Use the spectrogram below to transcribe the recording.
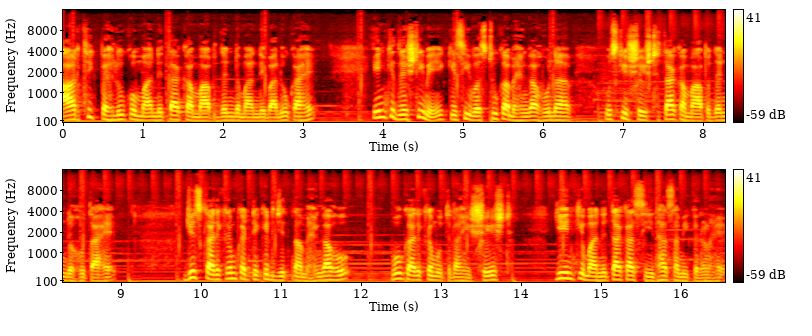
आर्थिक पहलू को मान्यता का मापदंड मानने वालों का है। इनकी दृष्टि में किसी वस्तु का महँगा होना उसकी श्रेष्ठता का मापदंड होता है। जिस कार्यक्रम का टिकट जितना महँगा हो, वो कार्यक्रम उतना ही श्रेष्ठ। ये इनकी मान्यता का सीधा समीकरण है।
